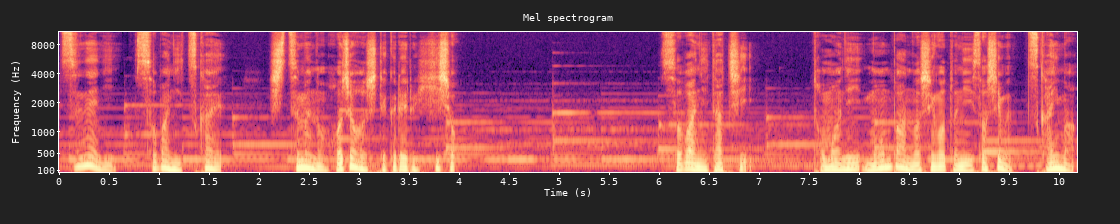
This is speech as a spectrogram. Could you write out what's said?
常にそばに仕え、執務の補助をしてくれる秘書。そばに立ち、共に門番の仕事に勤しむ使い魔。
